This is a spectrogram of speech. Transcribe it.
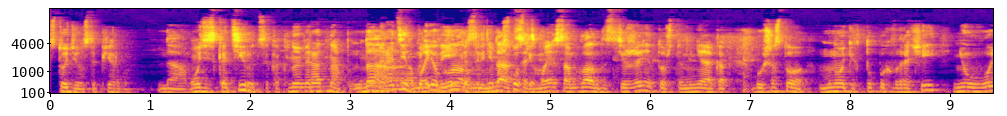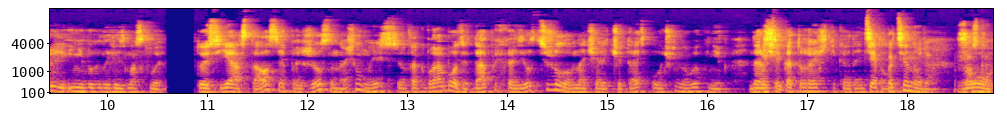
191 Да. Он здесь котируется как номер одна. Да, номер один а поликлиника глав- среди да, московских. кстати, мое самое главное достижение, то, что меня, как большинство многих тупых врачей, не уволили и не выгнали из Москвы. То есть я остался, я прижился, начал мы здесь как бы работать. Да, приходилось тяжело вначале читать очень много книг. Даже Очень. те, которые раньше никогда не Тебя читал. потянули Ну, жестко.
